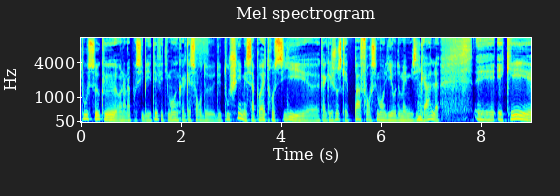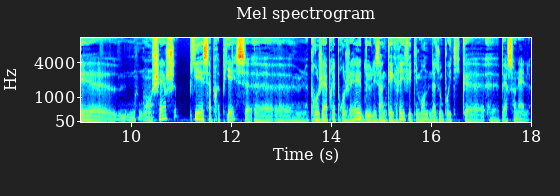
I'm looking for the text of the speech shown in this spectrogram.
tout ce que on a la possibilité effectivement en quelque sorte de, de toucher, mais ça peut être aussi euh, quelque chose qui est pas forcément lié au domaine musical mmh. et, et qui euh, on cherche pièce après pièce, euh, euh, projet après projet, de les intégrer effectivement dans une poétique euh, personnelle.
